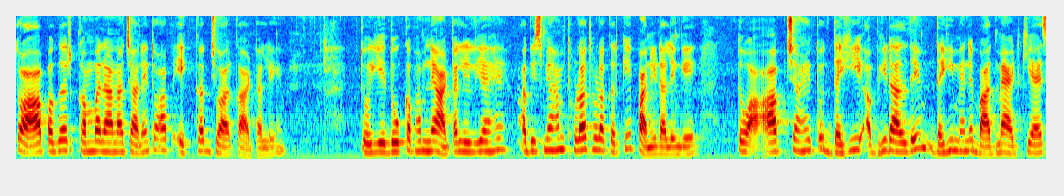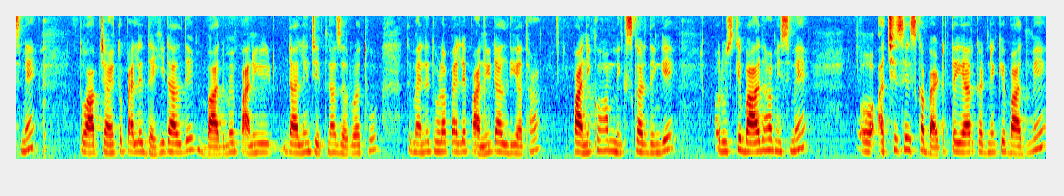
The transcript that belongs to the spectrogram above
तो आप अगर कम बनाना चाह रहे हैं तो आप एक कप ज्वार का आटा लें। तो ये दो कप हमने आटा ले लिया है। अब इसमें हम थोड़ा थोड़ा करके पानी डालेंगे। तो आप चाहें तो दही अभी डाल दें। दही मैंने बाद में ऐड किया है इसमें। तो आप चाहें तो पहले दही डाल दें, बाद में पानी डालें जितना ज़रूरत हो। तो मैंने थोड़ा पहले पानी डाल दिया था। पानी को हम मिक्स कर देंगे और उसके बाद हम इसमें अच्छे से इसका बैटर तैयार करने के बाद में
